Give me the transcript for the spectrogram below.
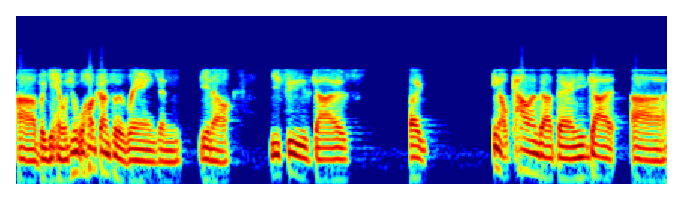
Uh, but yeah, when you walk onto the range and, you know, you see these guys like, you know, Collins out there and you got, uh,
